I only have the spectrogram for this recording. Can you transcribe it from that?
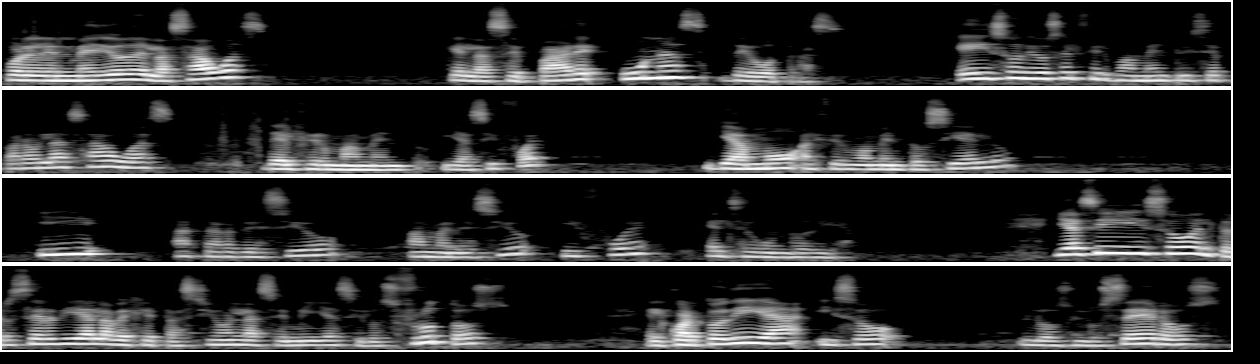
por el en medio de las aguas, que las separe unas de otras. E hizo Dios el firmamento y separó las aguas del firmamento. Y así fue. Llamó al firmamento cielo y atardeció amaneció y fue el segundo día. Y así hizo el tercer día la vegetación, las semillas y los frutos. El cuarto día hizo los luceros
